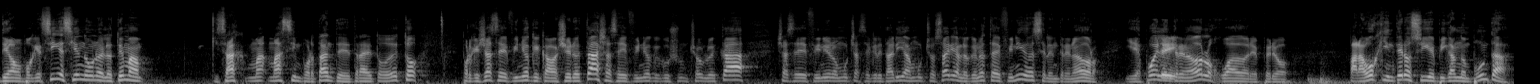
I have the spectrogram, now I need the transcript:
digamos, porque sigue siendo uno de los temas quizás más, más importantes detrás de todo esto, porque ya se definió que Caballero está, ya se definió que Cuyunchoglu está, ya se definieron muchas secretarías, muchas áreas, lo que no está definido es el entrenador. Y después del Sí. entrenador los jugadores, pero ¿para vos Quintero sigue picando en punta?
